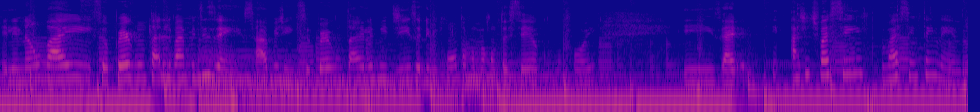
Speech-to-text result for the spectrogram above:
Ele não vai. Se eu perguntar, ele vai me dizer, sabe, gente? Se eu perguntar, ele me diz, ele me conta como aconteceu, como foi. E a, gente vai se, vai se entendendo.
